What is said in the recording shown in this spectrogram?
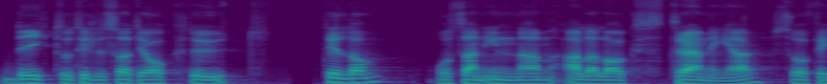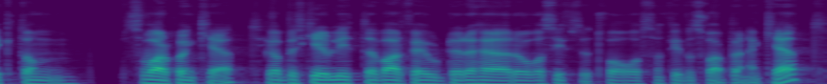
det gick då till så att jag åkte ut till dem och sen innan alla lags träningar så fick de svara på enkät. Jag beskrev lite varför jag gjorde det här och vad syftet var och sen fick de svara på en enkät.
